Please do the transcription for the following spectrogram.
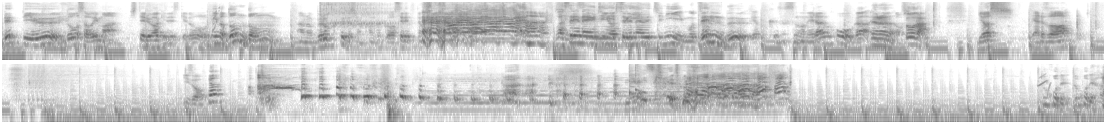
るっていう動作を今してるわけですけど今どんどんあのブロック崩しの感覚忘れててます。やばいやばいやばいやばい。忘れないうちに。忘れないうちにもう全部やっぱ崩すの狙う方がいいのかもしそうだ。よしやるぞ。いいぞ。狙いすぎると どこでどこで弾き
